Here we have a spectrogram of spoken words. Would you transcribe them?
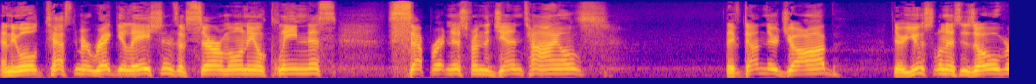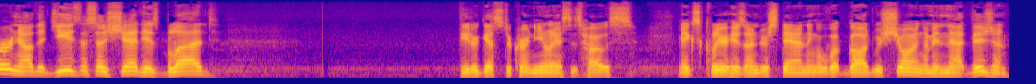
and the Old Testament regulations of ceremonial cleanness, separateness from the Gentiles, They've done their job. Their usefulness is over now that Jesus has shed his blood. Peter gets to Cornelius' house, makes clear his understanding of what God was showing him in that vision.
